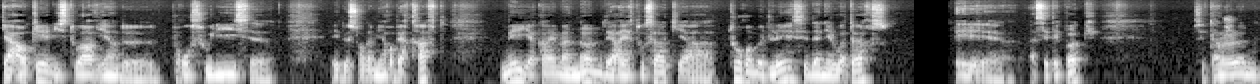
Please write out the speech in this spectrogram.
car ok, l'histoire vient de Bruce Willis et de son ami Robert Kraft, mais il y a quand même un homme derrière tout ça qui a tout remodelé, c'est Daniel Waters. Et euh, à cette époque, c'est un jeune,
